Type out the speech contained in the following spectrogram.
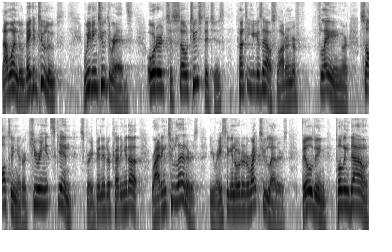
not one loop, making two loops, weaving two threads ordered to sew two stitches, hunting a gazelle, slaughtering or flaying or salting it or curing its skin, scraping it or cutting it up, writing two letters, erasing in order to write two letters, building, pulling down,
